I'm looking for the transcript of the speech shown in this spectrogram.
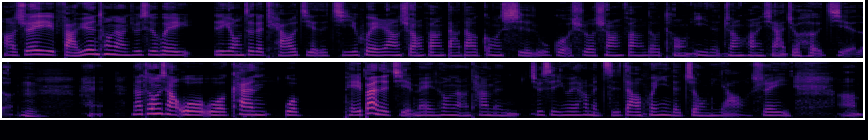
好，所以法院通常就是会。利用这个调解的机会，让双方达到共识。如果说双方都同意的状况下，就和解了。嗯，那通常我我看我陪伴的姐妹，通常她们就是因为她们知道婚姻的重要，所以啊、呃，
